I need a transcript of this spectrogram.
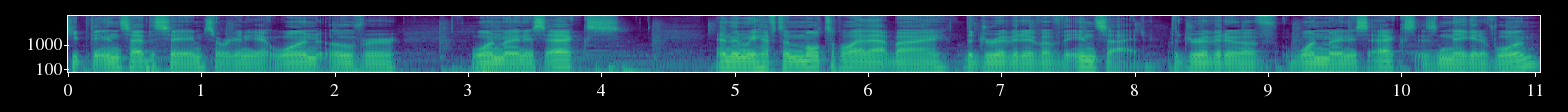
keep the inside the same. So we're going to get 1 over 1 minus x. And then we have to multiply that by the derivative of the inside. The derivative of 1 minus x is negative 1.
